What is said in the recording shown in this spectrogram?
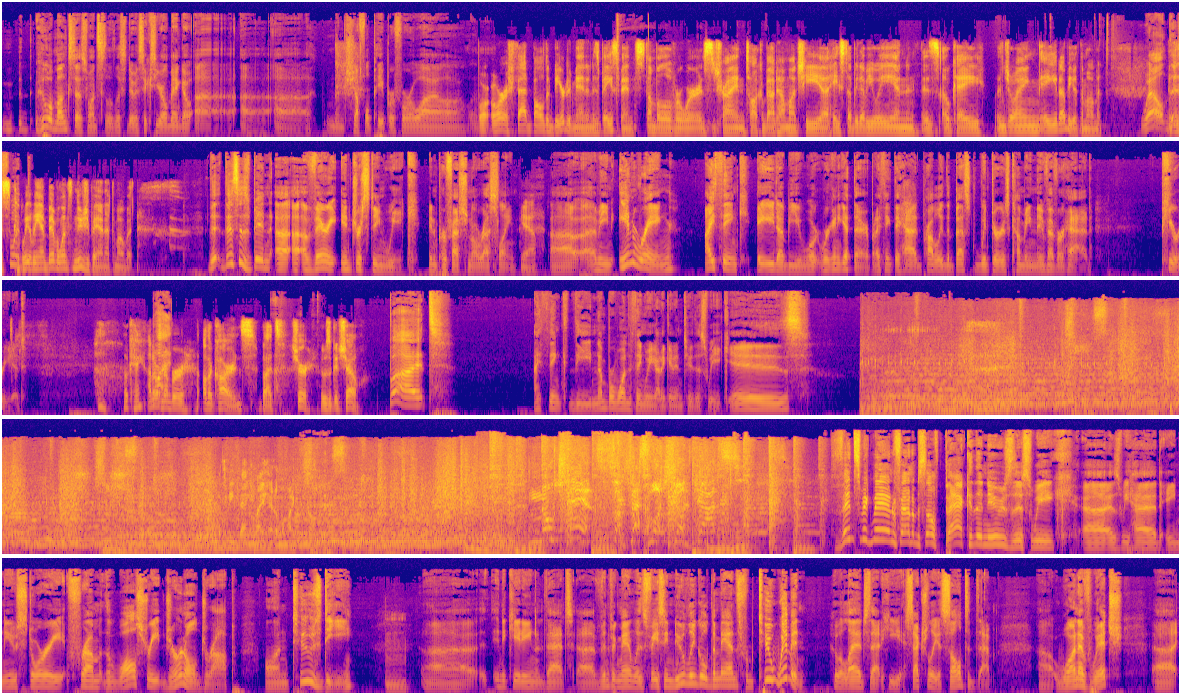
who amongst us wants to listen to a sixty-year-old man go, uh, uh, uh, and then shuffle paper for a while? Or, or a fat, balded, bearded man in his basement stumble over words to try and talk about how much he uh, hates WWE and is okay enjoying AEW at the moment. Well, this is would, completely ambivalent to New Japan at the moment. Th- this has been a, a very interesting week in professional wrestling. Yeah. Uh, I mean, in ring, I think AEW, we're, we're going to get there, but I think they had probably the best winter is coming they've ever had. Period. Okay. I don't But- remember other cards, but sure, it was a good show. But I think the number one thing we got to get into this week is. Banging my head on the microphone. No chance! So that's what you got! Vince McMahon found himself back in the news this week uh, as we had a new story from the Wall Street Journal drop on Tuesday, uh, indicating that uh, Vince McMahon was facing new legal demands from two women who allege that he sexually assaulted them. Uh, one of which uh,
